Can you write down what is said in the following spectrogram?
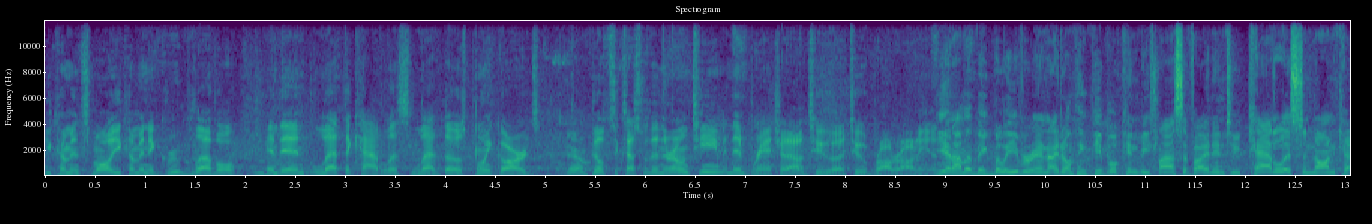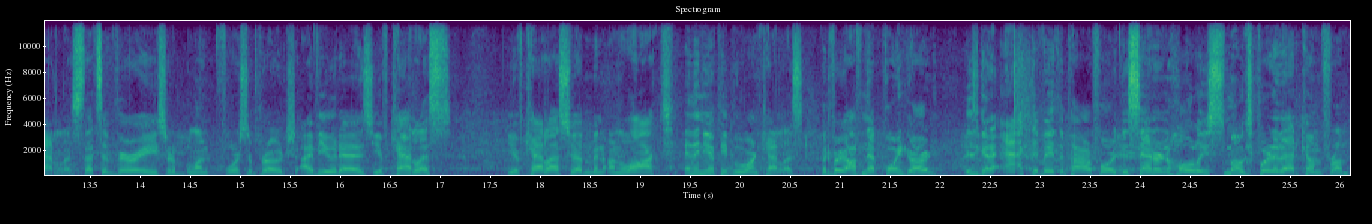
you come in small, you come in at group mm -hmm. level, mm -hmm. and then let the catalyst, let Mm-hmm. those point guards Yeah. build success within their own team and then branch it out to, uh, to a broader audience. Yeah, and I'm a big believer in, I don't think people can be classified into catalysts and non-catalysts. That's a very sort of blunt force approach. I view it as you have catalysts, you have catalysts who haven't been unlocked, and then you have people who aren't catalysts. But very often that point guard is going to activate the power forward, the center, and holy smokes, where did that come from?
